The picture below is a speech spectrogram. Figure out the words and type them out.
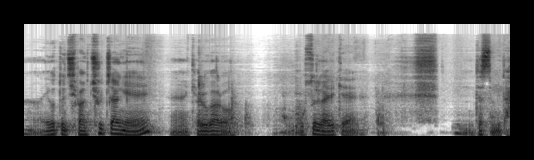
어, 이것도 지방 출장의 결과로 목소리가 이렇게 음, 됐습니다.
